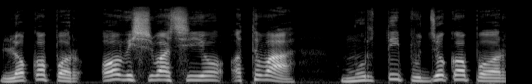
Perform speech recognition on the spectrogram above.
લોકો પર અવિશ્વાસીઓ અથવા મૂર્તિ પૂજકો પર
